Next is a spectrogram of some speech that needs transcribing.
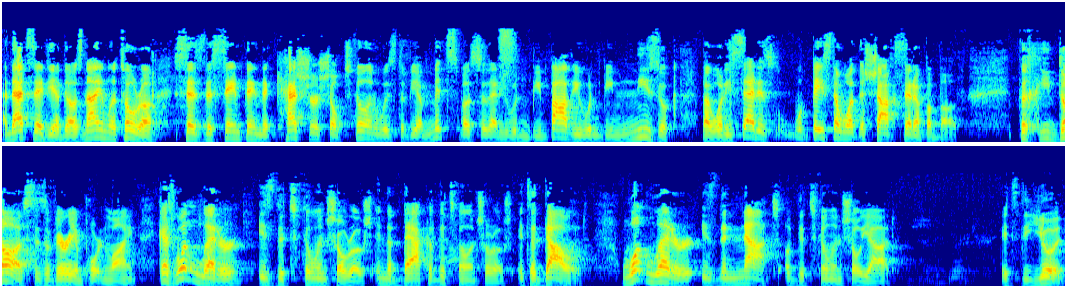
And that's the idea. The Oznaim LaTorah says the same thing. The Kesher Shel was to be a mitzvah so that he wouldn't be bothered, he wouldn't be nizuk. But what he said is based on what the Shach said up above. The chidas is a very important line. Guys, what letter is the tefillin shorosh in the back of the tefillin shorosh? It's a dalid. What letter is the knot of the tefillin shoyad? It's the yud.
